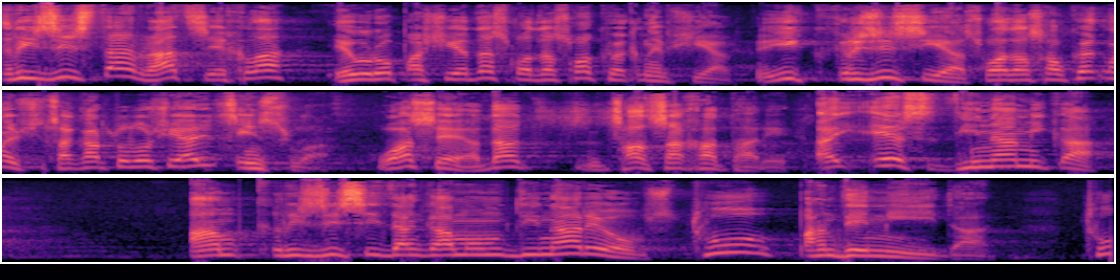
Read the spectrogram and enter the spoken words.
კრიზისთან რაც ეხლა ევროპაშია და სხვადასხვა ქვეყნებშია. იქ კრიზისია სხვადასხვა ქვეყნებში, საქართველოსი არის წინსვლა. ვასეა და ცალსახად არის. აი ეს დინამიკა ამ კრიზისიდან გამომდინარეობს თუ პანდემიიდან თუ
